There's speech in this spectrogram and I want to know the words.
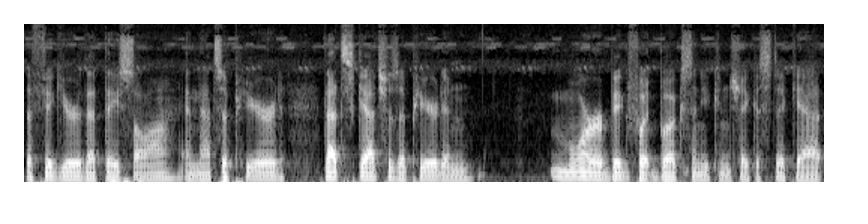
the figure that they saw, and that's appeared. That sketch has appeared in more Bigfoot books than you can shake a stick at,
